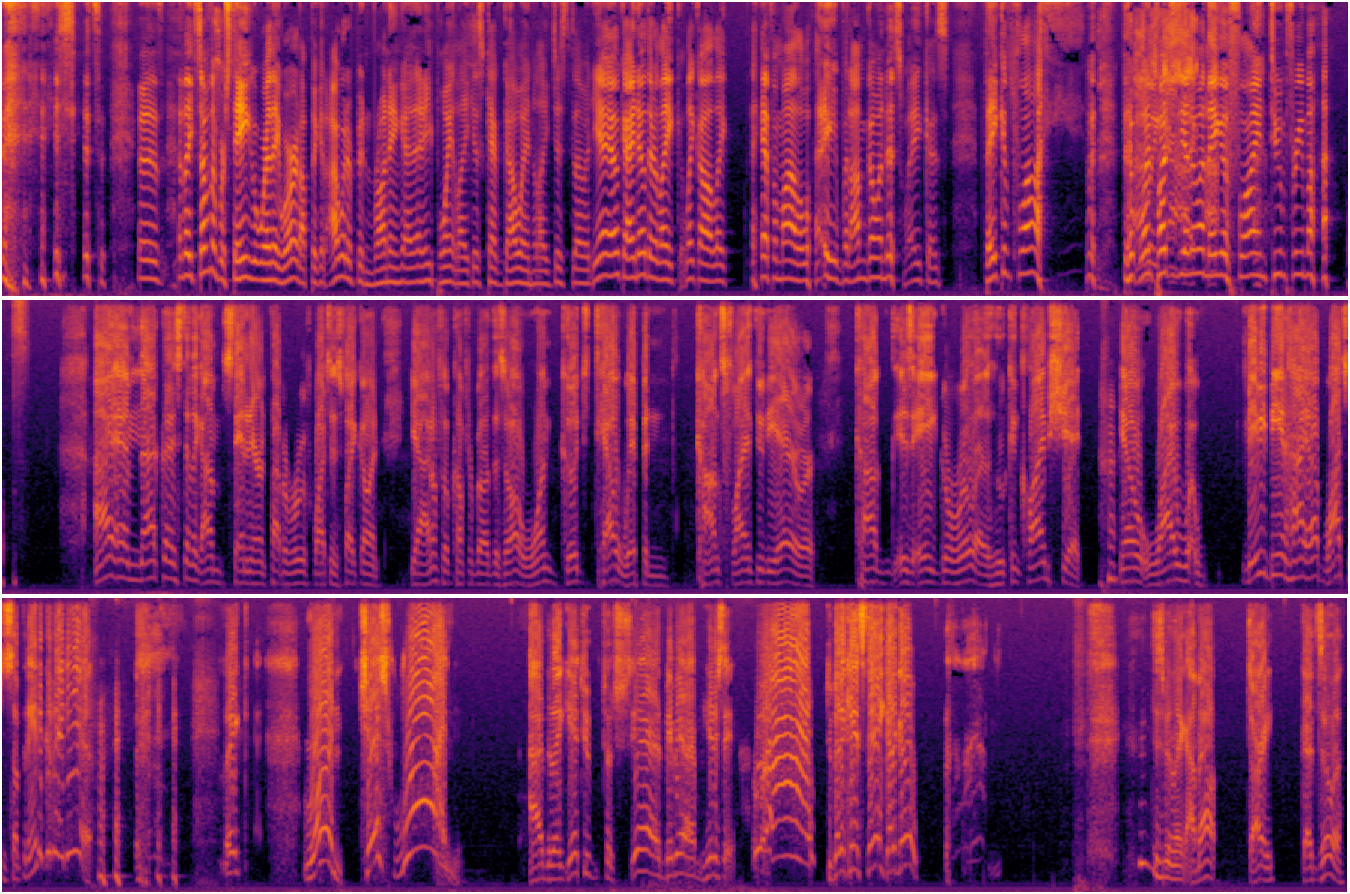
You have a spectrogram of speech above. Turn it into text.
it's, it's, it's- and like some of them were staying where they were and i'm thinking i would have been running at any point like just kept going like just going yeah okay i know they're like like uh like a half a mile away but i'm going this way because they can fly. the Oh one punches the other one, they I- go flying two three miles. I am not going to stand like I'm standing there on top of a roof watching this fight, going, "Yeah, I don't feel comfortable with this at all." One good tail whip and Kong's flying through the air, or Kong is a gorilla who can climb shit. you know why? w- Maybe being high up watching something ain't a good idea. like, run, just run. I'd be like, yeah, too, too, yeah, maybe I'm here to stay. Rah! Too bad I can't stay. Gotta go. Just been like, I'm out. Sorry, Godzilla.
